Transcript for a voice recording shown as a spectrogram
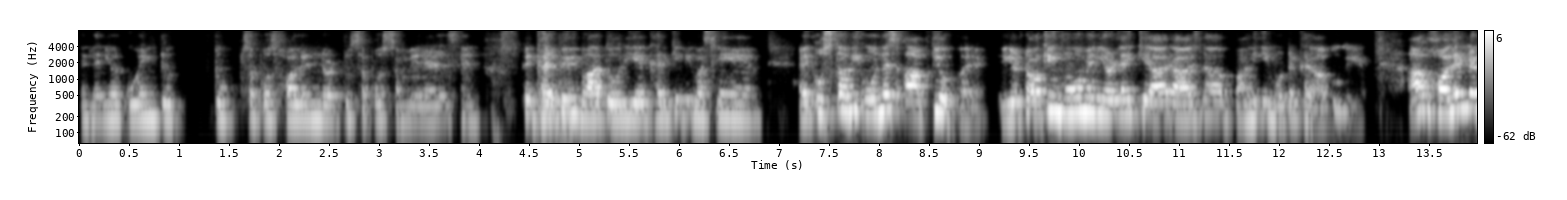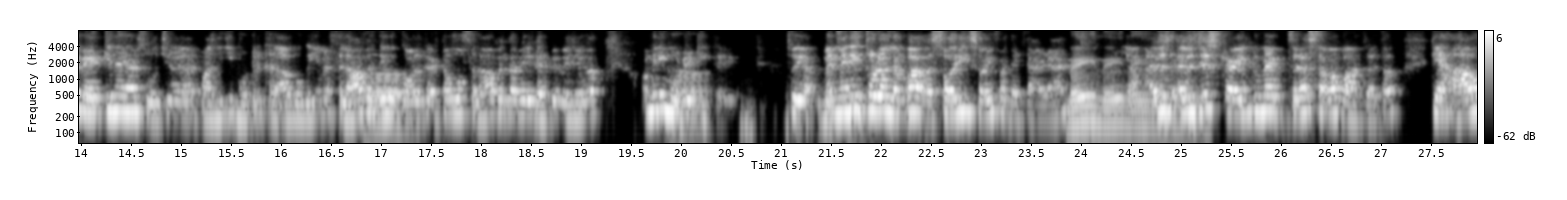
and then you are going to to suppose Holland اور to suppose somewhere else and پھر گھر پہ بھی بات ہو رہی ہے گھر کے بھی مسئلے ہیں اینڈ اس کا بھی اونس آپ کے اوپر ہے. You are talking home and you like یار آج نا پانی کی موٹر خراب ہو گئی ہے. آپ ہالینڈ میں بیٹھ کے نا یار سوچ رہے ہو یار پانی کی موٹر خراب ہو گئی ہے. میں فلاں بندے کو کال کرتا ہوں وہ فلاں بندہ میرے گھر پہ بھیجے گا اور میری موٹر ٹھیک کرے گا. سو یا میں میں نے تھوڑا لمبا sorry sorry for that tire نہیں نہیں نہیں I was I was just trying to میں ذرا سما باندھ رہا تھا کہ how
